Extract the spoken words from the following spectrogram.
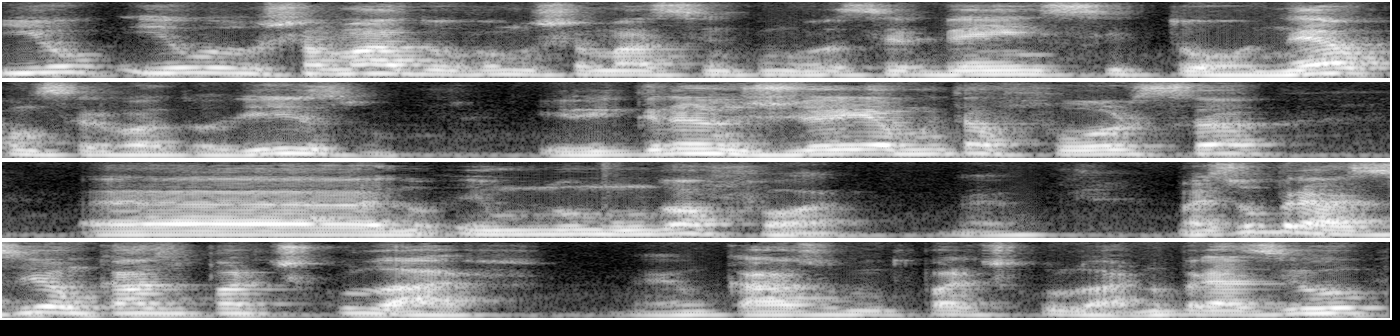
e o, e o chamado, vamos chamar assim, como você bem citou, neoconservadorismo, ele granjeia muita força uh, no, no, mundo afora. Né? Mas o Brasil é um caso particular, é né? um caso muito particular. No Brasil,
